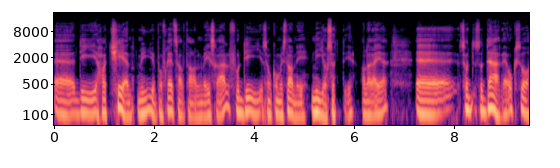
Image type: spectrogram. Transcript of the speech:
Eh, De har tjent mye på fredsavtalen med Israel, fordi, som kom i stand i 79 allerede. Eh, Så, så der er også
